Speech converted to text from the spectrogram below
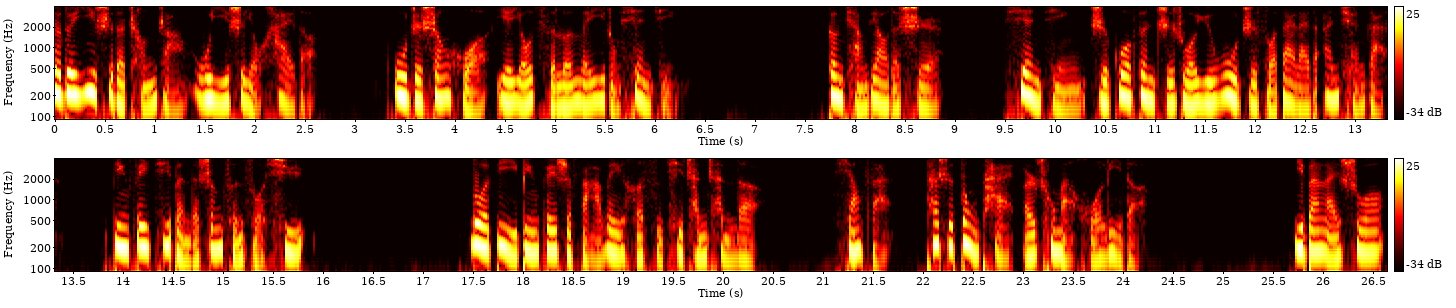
这对意识的成长无疑是有害的。物质生活也由此沦为一种陷阱。更强调的是，陷阱只过分执着于物质所带来的安全感，并非基本的生存所需。落地并非是乏味和死气沉沉的，相反，它是动态而充满活力的。一般来说，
